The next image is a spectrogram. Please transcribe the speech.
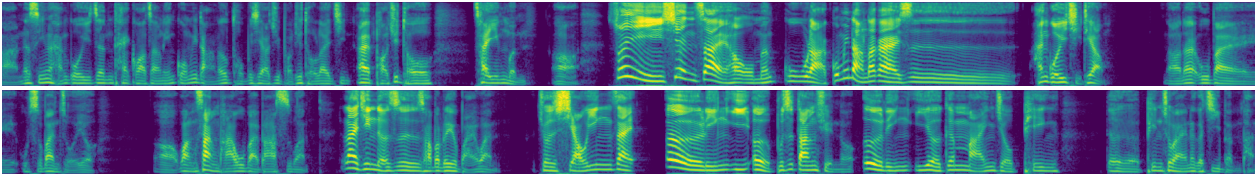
啊，那是因为韩国瑜真的太夸张，连国民党都投不下去，跑去投赖金，哎，跑去投蔡英文啊，所以现在哈，我们估啦，国民党大概还是韩国瑜起跳啊，在五百五十万左右啊，往上爬五百八十万，赖清德是差不多六百万，就是小英在二零一二不是当选哦，二零一二跟马英九拼。的拼出来那个基本盘，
